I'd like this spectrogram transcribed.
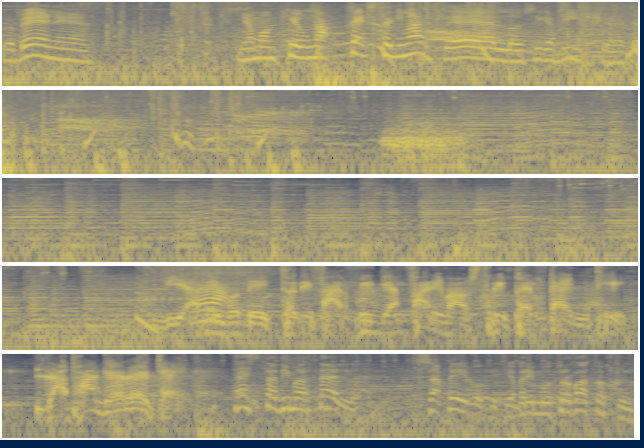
Va bene. Abbiamo anche una testa di martello, si capisce, raga. Vi avevo detto di farvi gli affari vostri perdenti. La pagherete. Testa di martello. Sapevo che ti avremmo trovato qui.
